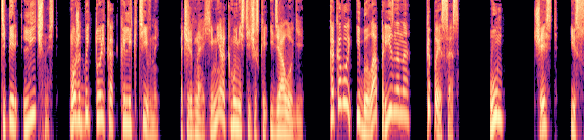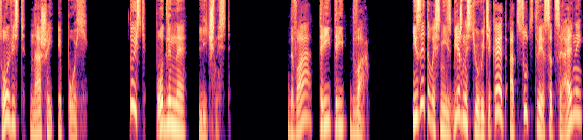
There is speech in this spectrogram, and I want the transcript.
Теперь личность может быть только коллективной, очередная химера коммунистической идеологии, каковой и была признана КПСС. Ум, честь и совесть нашей эпохи. То есть подлинная личность. 2.3.3.2. Из этого с неизбежностью вытекает отсутствие социальной,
